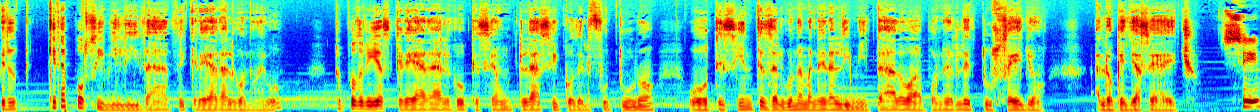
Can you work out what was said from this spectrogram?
Pero ¿queda posibilidad de crear algo nuevo? ¿Tú podrías crear algo que sea un clásico del futuro o te sientes de alguna manera limitado a ponerle tu sello a lo que ya se ha hecho? Sí,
